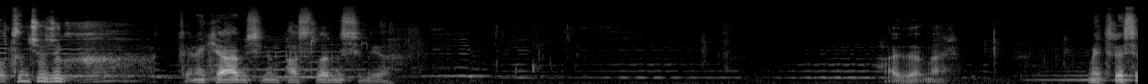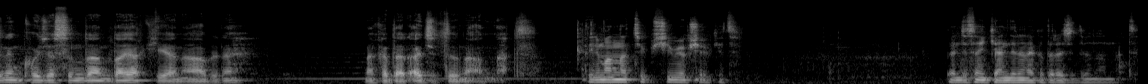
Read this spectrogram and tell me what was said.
Altın çocuk Teneke abisinin paslarını siliyor. Haydi Ömer. Metresinin kocasından dayak yiyen abine ne kadar acıtığını anlat. Benim anlatacak bir şeyim yok Şevket. Bence sen kendine ne kadar acıdığını anlat.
